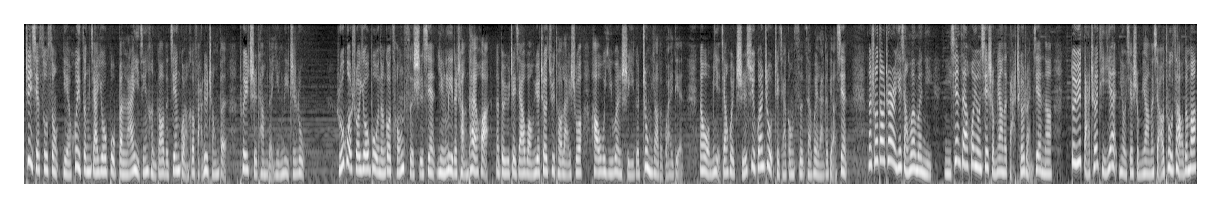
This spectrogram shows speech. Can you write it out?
这些诉讼也会增加优步本来已经很高的监管和法律成本，推迟他们的盈利之路。如果说优步能够从此实现盈利的常态化，那对于这家网约车巨头来说，毫无疑问是一个重要的拐点。那我们也将会持续关注这家公司在未来的表现。那说到这儿，也想问问你，你现在会用些什么样的打车软件呢？对于打车体验，你有些什么样的想要吐槽的吗？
